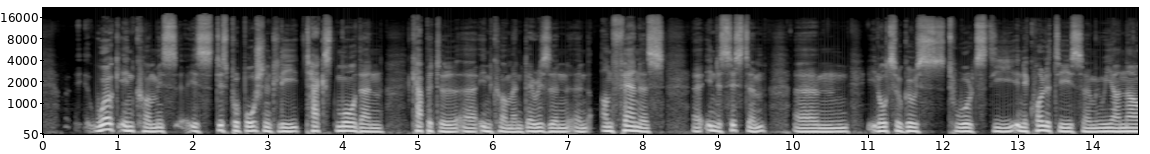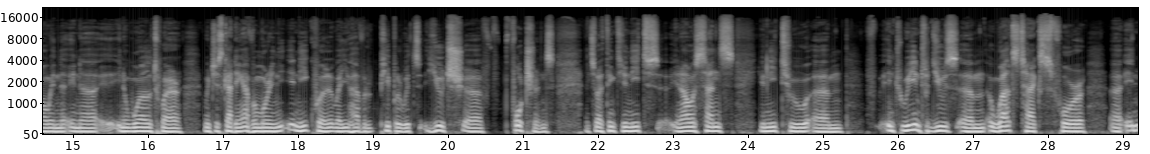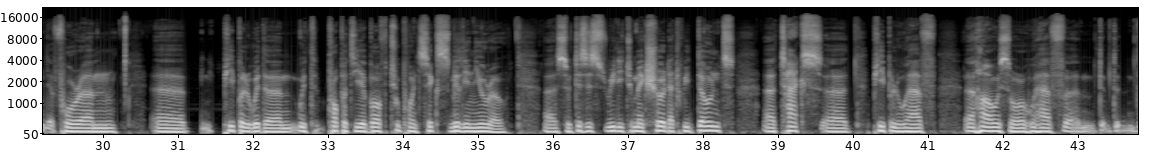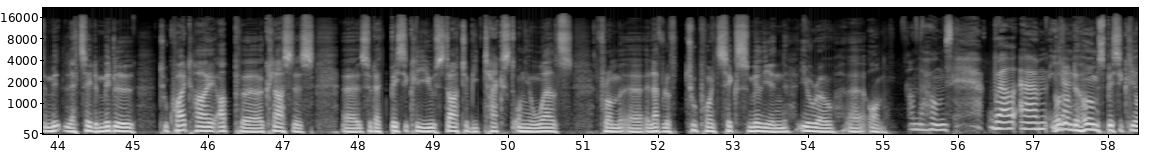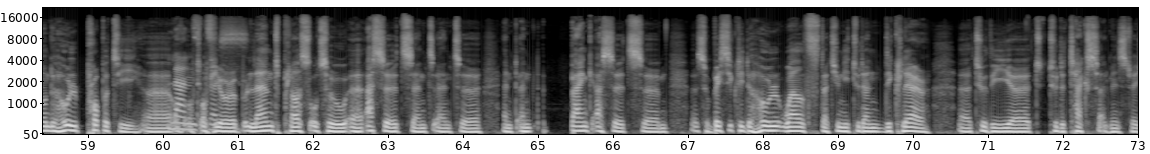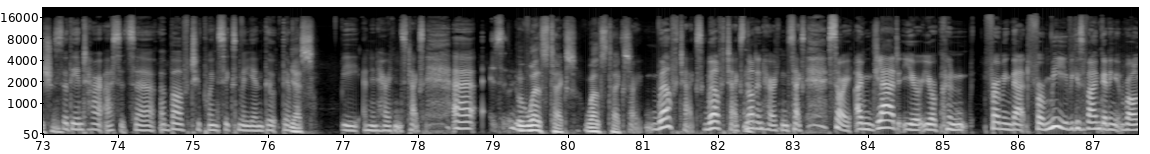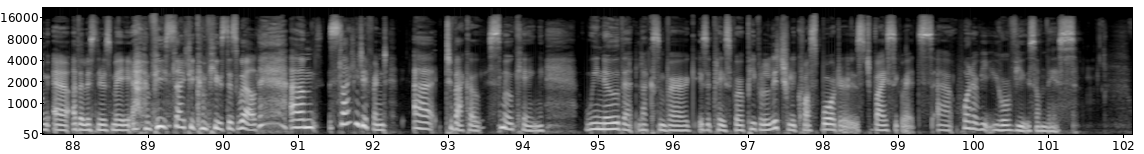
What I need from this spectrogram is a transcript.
work income is is disproportionately taxed more than capital uh, income, and there is an, an unfairness uh, in the system. Um, it also goes towards the inequalities. I mean, we are now in in a in a world where which is getting ever more unequal, where you have people with huge uh, fortunes, and so I think you need, in our sense, you need to um, reintroduce um, a wealth tax for uh, in, for um, uh, people with um, with property above 2.6 million euro. Uh, so this is really to make sure that we don't uh, tax uh, people who have a house or who have um, the, the, the, let's say the middle to quite high up uh, classes, so that basically you start to be taxed on your wealth from a level of 2.6 million euro on on the homes. Well, um, not yeah. on the homes, basically on the whole property uh, of, of your land, plus also uh, assets and and uh, and and bank assets. Um, so basically, the whole wealth that you need to then declare uh, to the uh, to the tax administration. So the entire assets are above two point six million. yes be an inheritance tax. Uh, uh, wealth tax. Wealth tax. Sorry, wealth tax. Wealth tax, yeah. not inheritance tax. Sorry, I'm glad you're you're confirming that for me because if I'm getting it wrong, uh, other listeners may be slightly confused as well. Um, slightly different. Uh, tobacco, smoking. We know that Luxembourg is a place where people literally cross borders to buy cigarettes. Uh, what are your views on this?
